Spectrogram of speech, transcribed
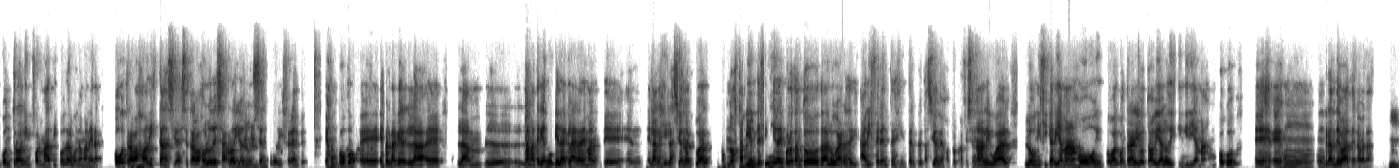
control informático de alguna manera, o trabajo a distancia. Ese trabajo lo desarrollo en un centro diferente. Es un poco, eh, es verdad que la, eh, la, materia no queda clara en, la legislación actual, no está bien definida y por lo tanto da lugar a, diferentes interpretaciones. Otro profesional igual lo unificaría más o, o, al contrario, todavía lo distinguiría más. Un poco Es, un, gran debate, la verdad. Mm.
